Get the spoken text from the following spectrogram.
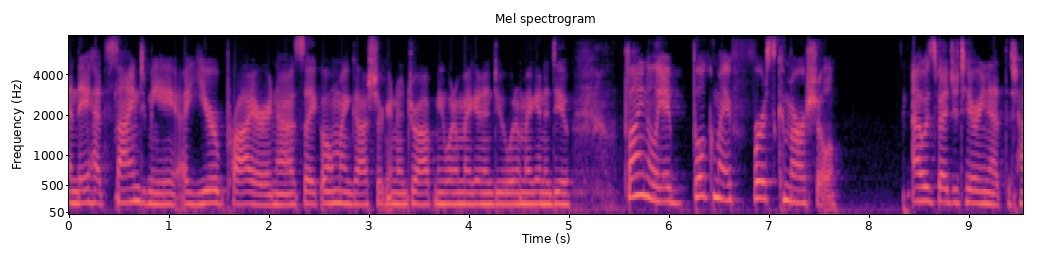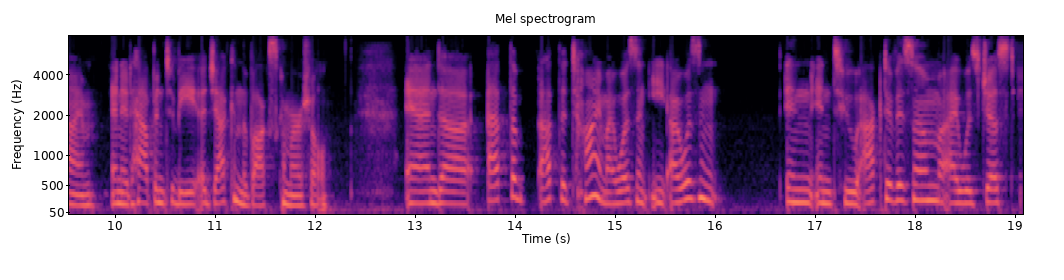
and they had signed me a year prior, and I was like, "Oh my gosh, they're gonna drop me. What am I gonna do? What am I gonna do?" Finally, I booked my first commercial. I was vegetarian at the time, and it happened to be a Jack in the Box commercial. And uh, at the at the time, I wasn't e- I wasn't in into activism. I was just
